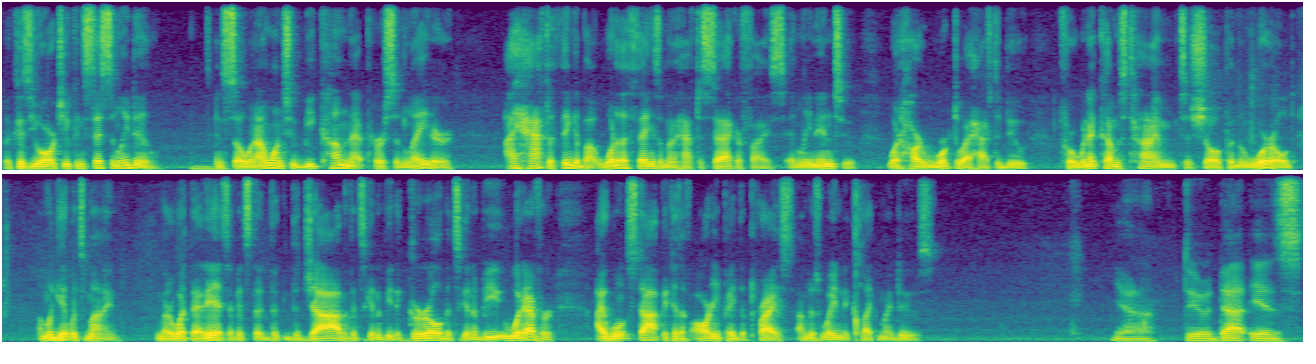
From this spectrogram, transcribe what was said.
because you are what you consistently do. Mm. And so when I want to become that person later, I have to think about what are the things I'm going to have to sacrifice and lean into. What hard work do I have to do for when it comes time to show up in the world? I'm to get what's mine, no matter what that is. If it's the, the, the job, if it's to be the girl, if it's to be whatever, I won't stop because I've already paid the price. I'm just waiting to collect my dues. Yeah, dude, that is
